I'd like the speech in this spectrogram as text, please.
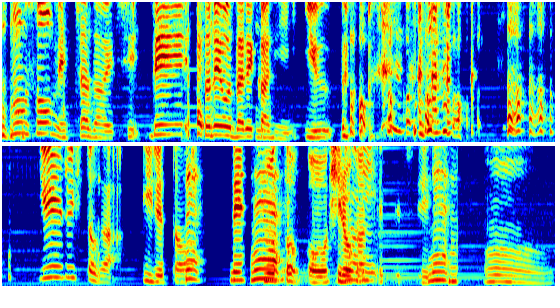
妄想めっちゃ大事。でそれを誰かに言う。言える人がいるとね。ね、ね、もっとこう広がっていくし。ね、うん、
